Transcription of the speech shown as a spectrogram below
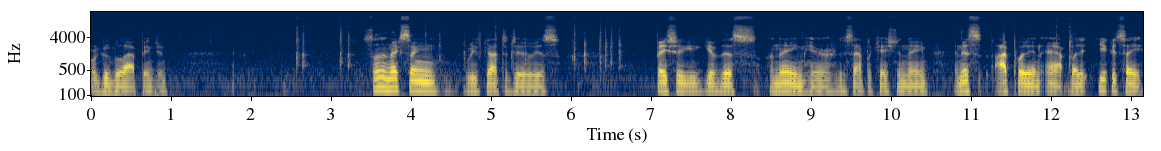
for Google App Engine. So the next thing we've got to do is basically give this a name here, this application name. And this I put in app, but it, you could say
